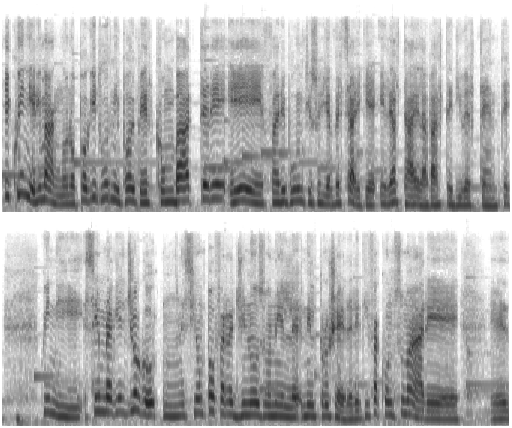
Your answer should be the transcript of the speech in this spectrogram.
e quindi rimangono pochi turni poi per combattere e fare punti sugli avversari, che in realtà è la parte divertente. Quindi sembra che il gioco mh, mm, sia un po' farraginoso nel, nel procedere, ti fa consumare eh,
